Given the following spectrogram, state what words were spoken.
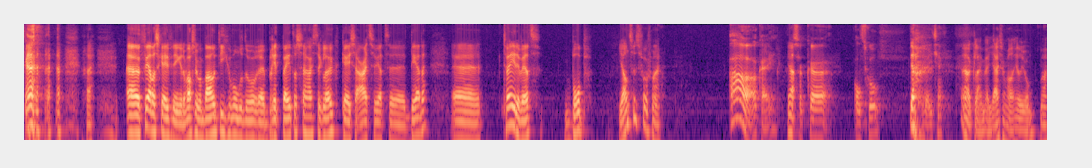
Eh verder Scheveningen. Er was nog een bounty gewonnen door eh Britt Petersen. Hartstikke leuk. Kees Aarts werd eh, derde. Tweede werd Bob Janssens, volgens mij. Oh, oké. Dat is ook eh oldschool. Ja. Een beetje. Ja, een klein beetje. Jij is nog wel heel jong. Maar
